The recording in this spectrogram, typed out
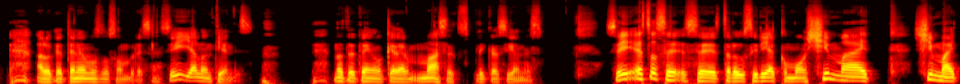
a lo que tenemos los hombres. ¿Sí? Ya lo entiendes. no te tengo que dar más explicaciones. ¿Sí? Esto se, se, traduciría como she might, she might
